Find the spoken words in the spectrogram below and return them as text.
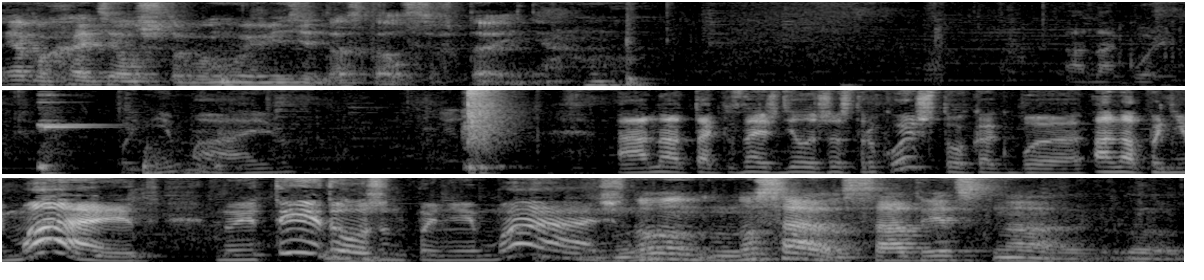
я бы хотел, чтобы мой визит остался в тайне. Она говорит, понимаю. А она так, знаешь, делает жест рукой, что как бы она понимает, но и ты должен понимать. Что... Ну, ну со- соответственно, э,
